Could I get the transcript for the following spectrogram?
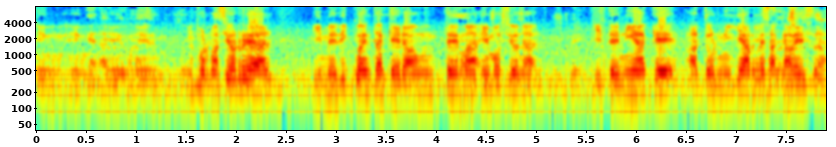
en, en, en, información real y me di cuenta que era un tema emocional y tenía que atornillarles la cabeza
